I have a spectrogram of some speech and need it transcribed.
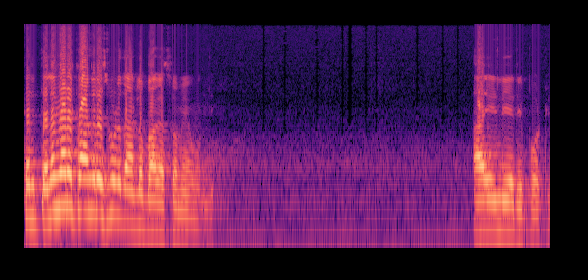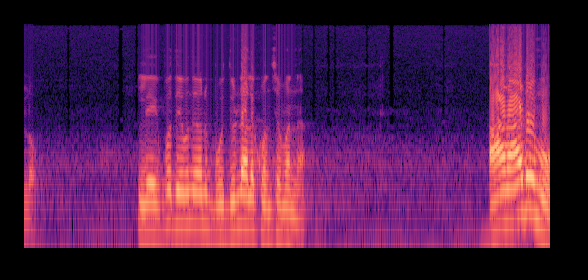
కానీ తెలంగాణ కాంగ్రెస్ కూడా దాంట్లో భాగస్వామ్యం ఉంది. ఆ ఎన్డీఏ రిపోర్ట్లో. లేకపోతే ఏముంది? ఏమైనా బుద్ధి ఉండాలి కొంచెమన్నా. ఆనాడేమో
